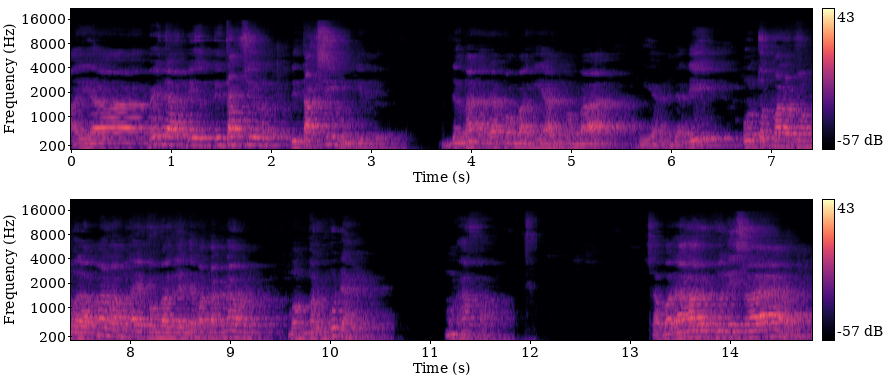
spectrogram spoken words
Ayat beda di, ditafsir ditaksim gitu. Dengan ada pembagian pembagian. Jadi untuk para pemula lamun aya pembagian teh mata naon? Mempermudah menghafal. Sabaraha rukun Islam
